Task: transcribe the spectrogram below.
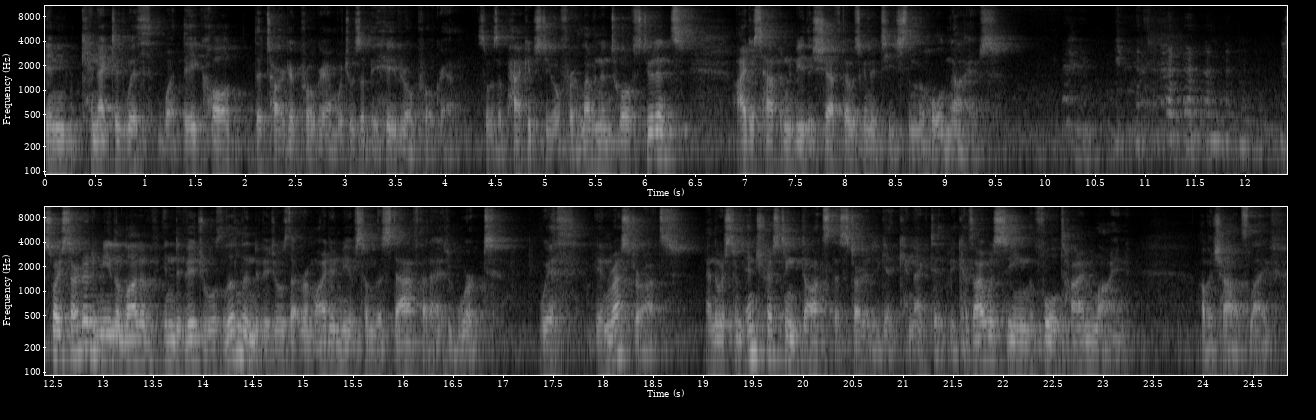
in connected with what they called the target program, which was a behavioral program. So it was a package deal for 11 and 12 students. I just happened to be the chef that was going to teach them to hold knives. So I started to meet a lot of individuals, little individuals, that reminded me of some of the staff that I had worked with in restaurants. And there were some interesting dots that started to get connected because I was seeing the full timeline of a child's life.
